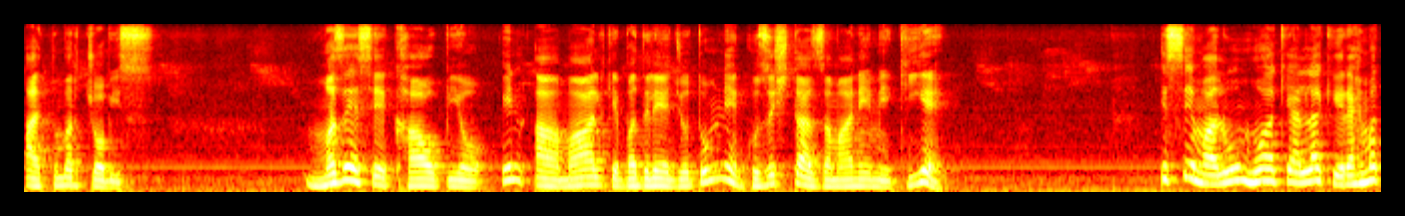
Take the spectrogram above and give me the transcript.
آیت نمبر چوبیس۔ مزے سے کھاؤ پیو ان اعمال کے بدلے جو تم نے گزشتہ زمانے میں کیے۔ اس سے معلوم ہوا کہ اللہ کی رحمت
